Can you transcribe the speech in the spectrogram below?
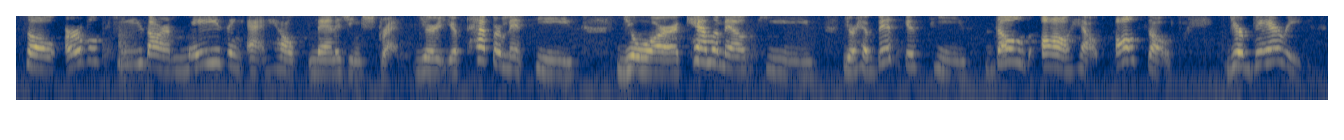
So herbal teas are amazing at help managing stress. Your your peppermint teas, your chamomile teas, your hibiscus teas, those all help. Also, your berries,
